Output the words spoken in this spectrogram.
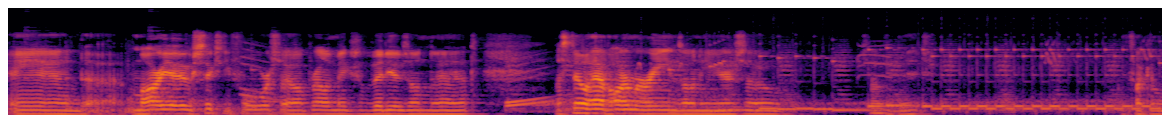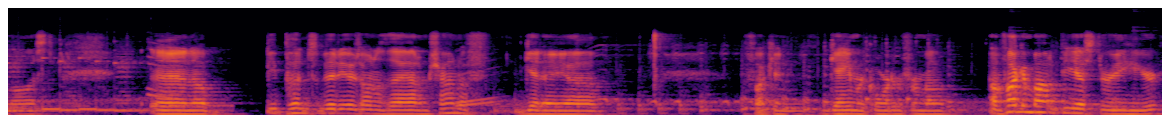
and uh, Mario 64, so I'll probably make some videos on that. I still have Armorines on here, so a bitch. I'm fucking lost. And I'll be putting some videos onto that. I'm trying to get a uh, fucking game recorder for my... I fucking bought a PS3 here.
